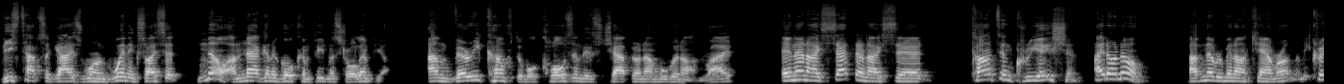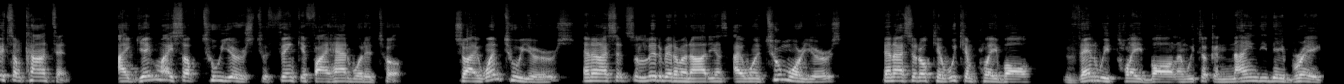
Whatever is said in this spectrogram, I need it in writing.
these types of guys weren't winning. So I said, no, I'm not going to go compete Mr. Olympia. I'm very comfortable closing this chapter and I'm moving on, right? And then I sat there and I said, content creation. I don't know. I've never been on camera. Let me create some content. I gave myself two years to think if I had what it took. So I went two years and then I said, it's a little bit of an audience. I went two more years. Then I said, okay, we can play ball. Then we played ball and we took a 90 day break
